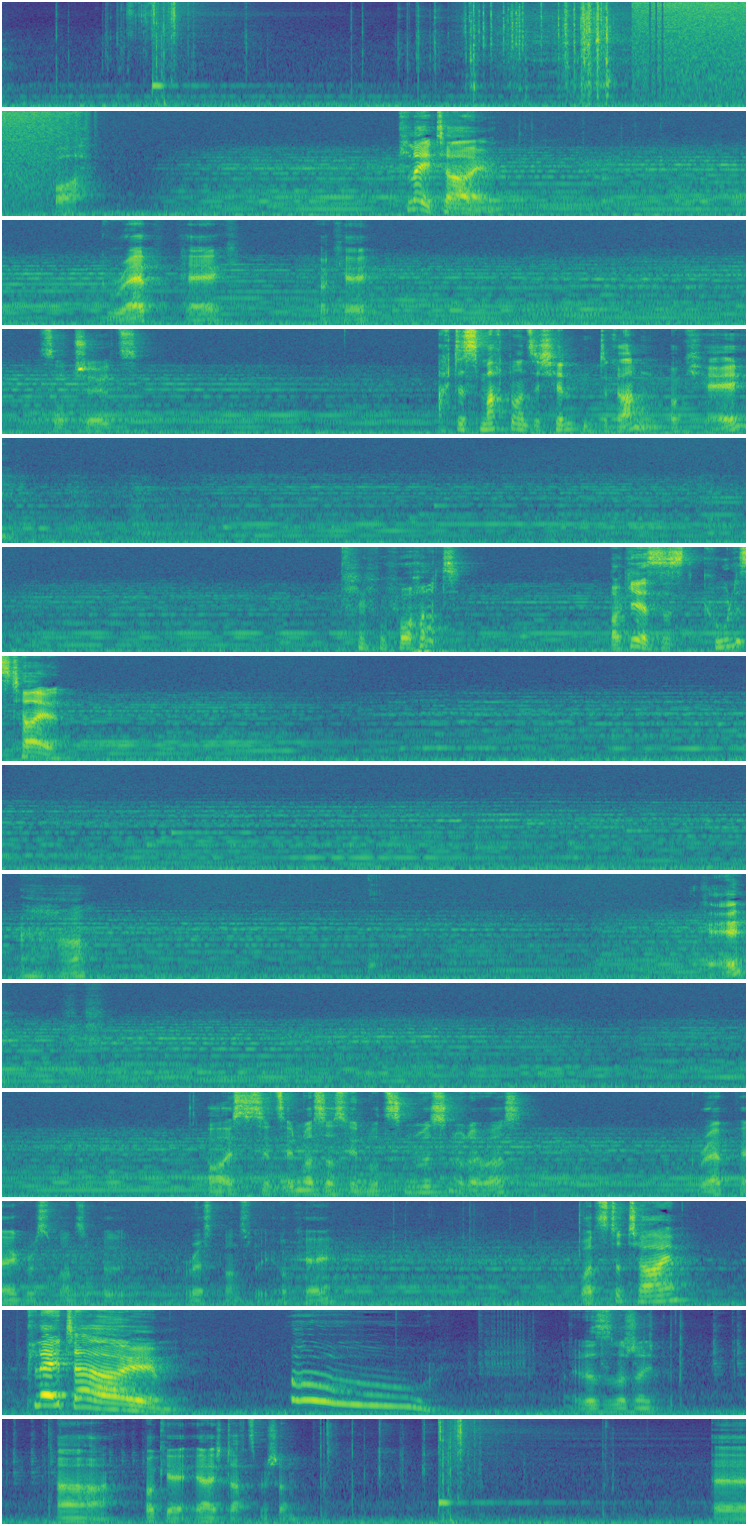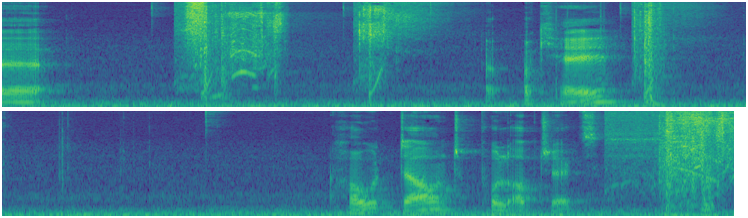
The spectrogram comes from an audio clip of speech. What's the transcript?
Boah. Playtime. Grab Pack. Okay. So chills. Ach, das macht man sich hinten dran. Okay. What? Okay, es ist ein cooles Teil. Das irgendwas, was wir nutzen müssen, oder was? Grab Pack Responsible, Responsibly, okay. What's the time? Playtime! Uh. Das ist wahrscheinlich... Aha, okay, ja, ich dachte es mir schon. Äh... Okay. Hold down to pull objects.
